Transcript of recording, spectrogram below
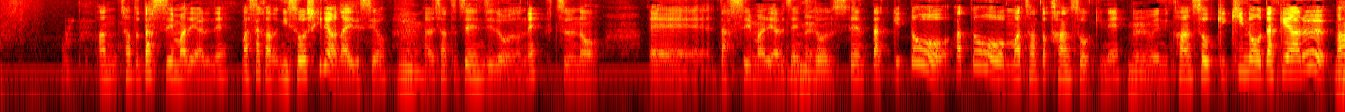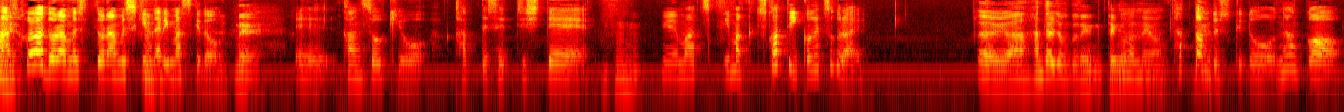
あの、ちゃんと脱水までやるね。まさかの二層式ではないですよ。 음, あのちゃんと全自動のね、普通の、 えー、脱水までやる全自動洗濯機と、あと、まあ、ちゃんと乾燥機ね。ね。上に乾燥機機能だけある、まあ、そ、これはドラム、ドラム式になりますけど、ねえ。ー、乾燥機を買って設置して、えまあ、今使って1か月ぐらい。ええ、い달정도 된 것 같네 요. 음, 탔. ですけど,なんか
